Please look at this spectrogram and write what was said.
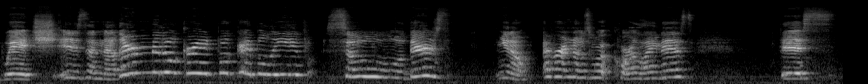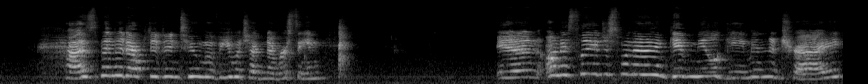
which is another middle grade book, I believe. So there's you know, everyone knows what Coraline is. This has been adapted into a movie, which I've never seen. And honestly, I just want to give Neil Gaiman a try,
